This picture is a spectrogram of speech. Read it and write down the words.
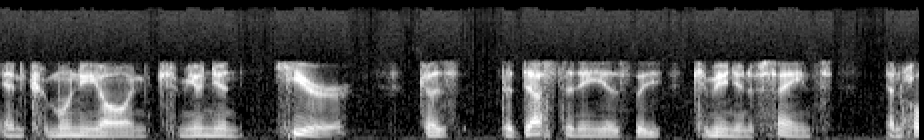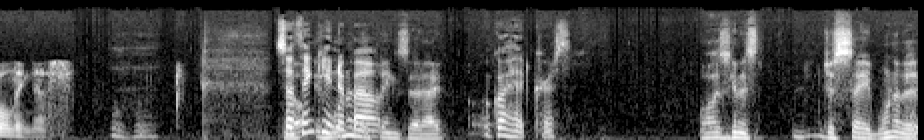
and communio and communion here? Because the destiny is the communion of saints and holiness. Mm-hmm. So well, thinking about things that I oh, go ahead, Chris. Well, I was going to just say one of the,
